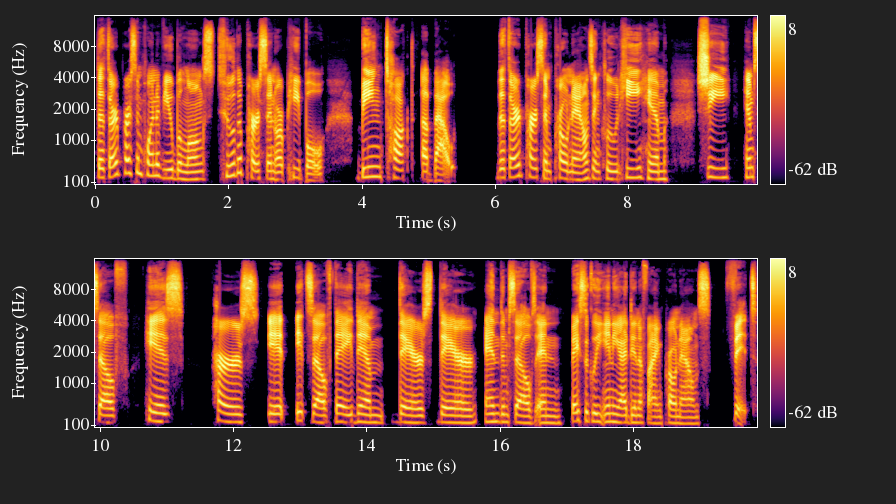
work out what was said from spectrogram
the third person point of view belongs to the person or people being talked about. The third person pronouns include he, him, she, himself, his, hers, it, itself, they, them, theirs, their, and themselves, and basically any identifying pronouns fit.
